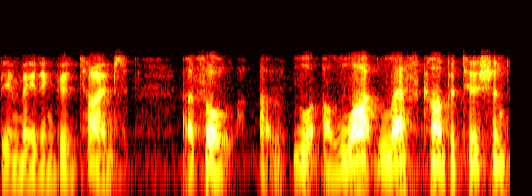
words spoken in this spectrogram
being made in good times. So, a lot less competition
